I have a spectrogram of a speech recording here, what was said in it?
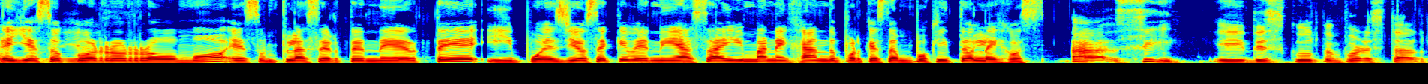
Ella es Socorro Romo. Es un placer tenerte y pues yo sé que venías ahí manejando porque está un poquito lejos. Ah, sí, y disculpen por estar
